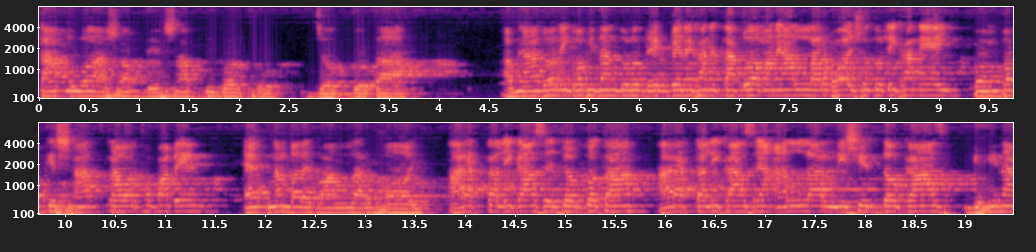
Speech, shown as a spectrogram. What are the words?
তাকওয়া শব্দের শাব্দিক অর্থ যোগ্যতা। আপনি আধুনিক অভিধানগুলো দেখবেন, এখানে তাকওয়া মানে আল্লাহর ভয় শুধু লেখা নেই। কমপক্ষে সাতটা অর্থ পাবেন। এক নম্বরে তো আল্লাহর ভয় আর একটা লেখা আছে যোগ্যতা আর একটা লেখা আছে আল্লাহর নিষিদ্ধ কাজ, ঘৃণা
